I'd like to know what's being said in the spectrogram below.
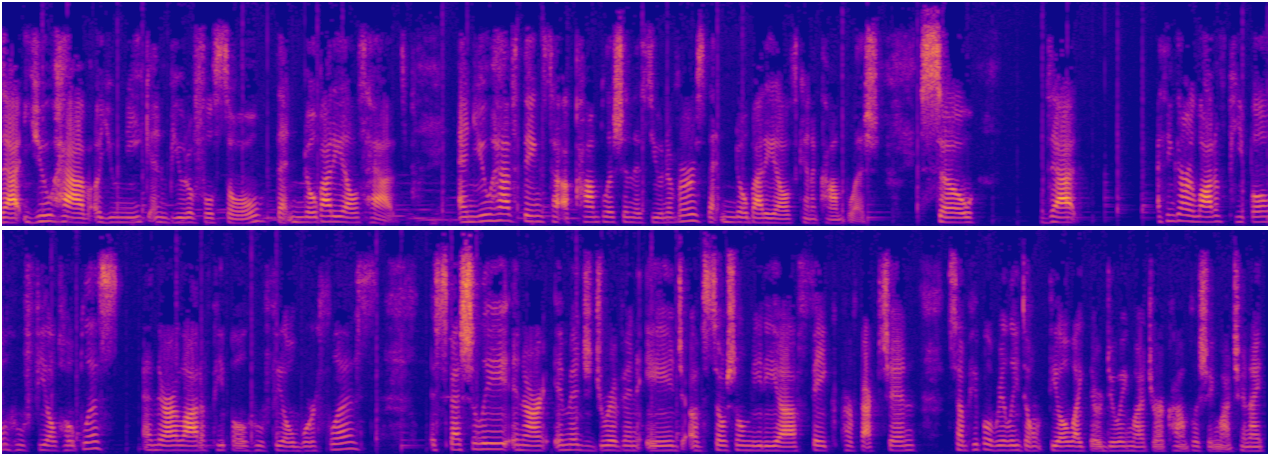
that you have a unique and beautiful soul that nobody else has. And you have things to accomplish in this universe that nobody else can accomplish. So that I think there are a lot of people who feel hopeless and there are a lot of people who feel worthless, especially in our image driven age of social media, fake perfection. Some people really don't feel like they're doing much or accomplishing much. And I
